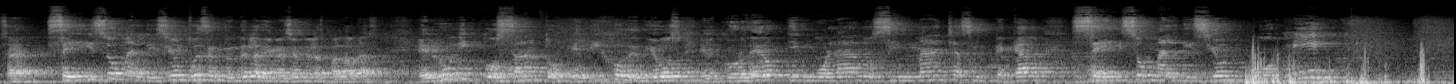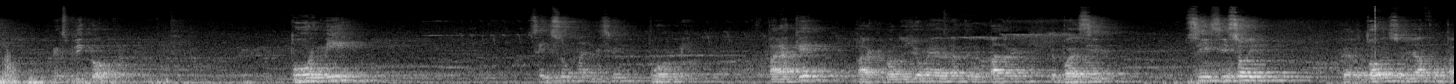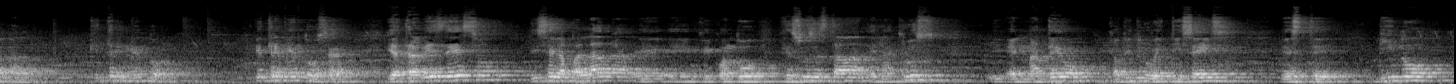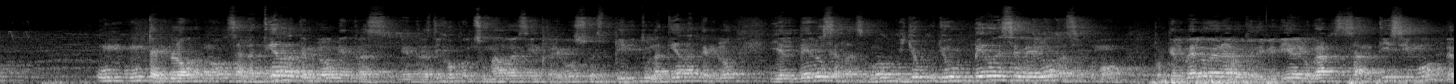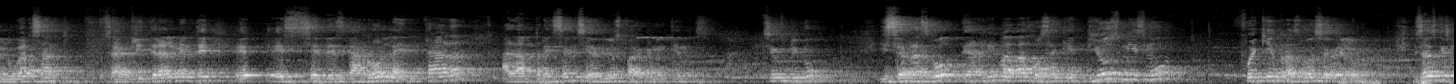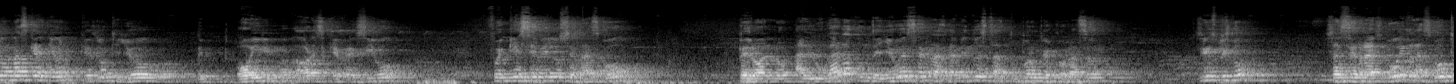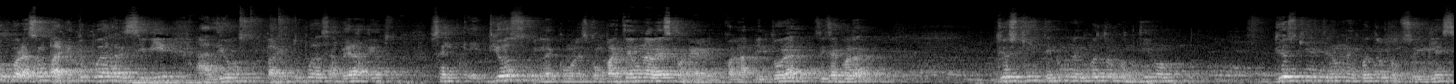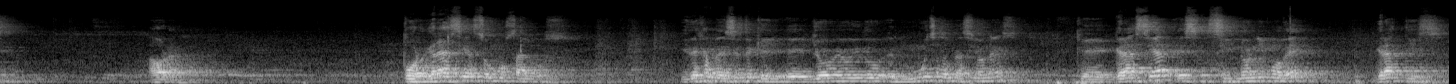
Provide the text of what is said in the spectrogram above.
O sea, se hizo maldición. ¿Puedes entender la dimensión de las palabras? El único santo, el Hijo de Dios, el Cordero inmolado, sin mancha, sin pecado, se hizo maldición por mí. ¿Me explico? Por mí. Se hizo maldición por mí. ¿Para qué? Para que cuando yo vaya delante del Padre le pueda decir, sí, sí soy, pero todo eso ya fue pagado. Qué tremendo, qué tremendo, o sea, y a través de eso, dice la palabra eh, eh, que cuando Jesús estaba en la cruz, en Mateo capítulo 26, este, vino un, temblor, ¿no? O sea, la tierra tembló mientras, mientras dijo consumado es y entregó su espíritu, la tierra tembló y el velo se rasgó. Y yo, yo veo ese velo así como, porque el velo era lo que dividía el lugar santísimo del lugar santo. O sea, literalmente eh, se desgarró la entrada a la presencia de Dios para que me entiendas. ¿Sí me explico? Y se rasgó de arriba abajo, o sea que Dios mismo fue quien rasgó ese velo. ¿Y sabes qué es lo más cañón? Que es lo que yo hoy, ahora es que recibo, fue que ese velo se rasgó, pero al, lugar a donde llegó ese rasgamiento está tu propio corazón. ¿Sí me explico? O sea, se rasgó y rasgó tu corazón para que tú puedas recibir a Dios, para que tú puedas saber a Dios. O sea, Dios, como les compartí una vez con, el, con la pintura, ¿sí se acuerdan? Dios quiere tener un encuentro contigo. Dios quiere tener un encuentro con su iglesia. Ahora, por gracia somos salvos. Y déjame decirte que eh, yo he oído en muchas ocasiones que gracia es sinónimo de gratis.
